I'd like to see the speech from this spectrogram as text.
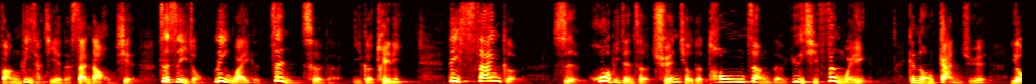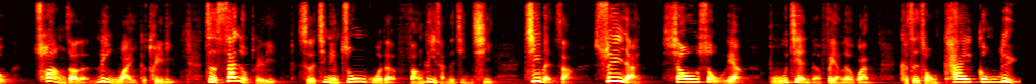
房地产企业的三道红线，这是一种另外一个政策的一个推力。第三个。是货币政策，全球的通胀的预期氛围跟那种感觉，又创造了另外一个推力。这三种推力使得今年中国的房地产的景气，基本上虽然销售量不见得非常乐观，可是从开工率，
